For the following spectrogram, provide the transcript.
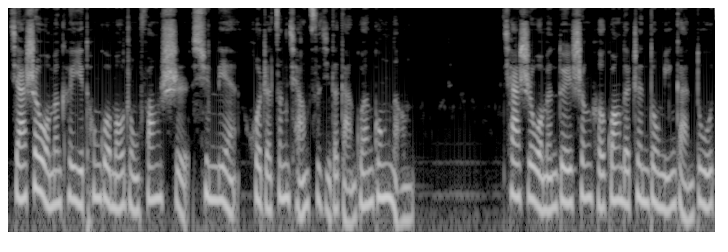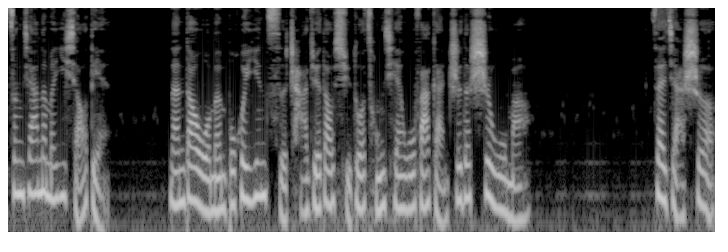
假设我们可以通过某种方式训练或者增强自己的感官功能，恰使我们对声和光的振动敏感度增加那么一小点。难道我们不会因此察觉到许多从前无法感知的事物吗？再假设，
